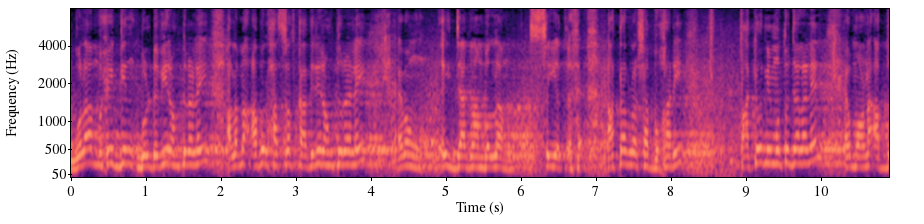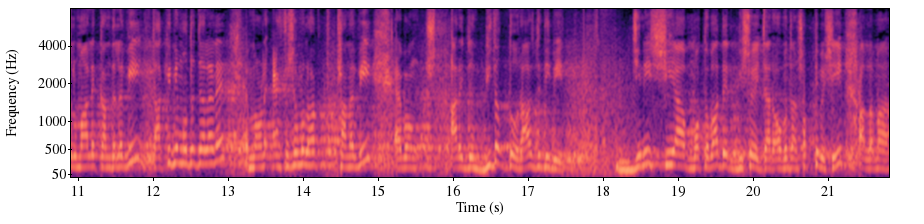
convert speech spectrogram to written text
গোলাম মহিউদ্দিন গোল্ডবী রহমতুল্লাহ আলাই আল্লামা আবুল হাসরত কাদিরি রহমতুল্লাহ এবং এই যার নাম বললাম সৈয়দ আতাল্লা শাহ বুখারি, তাকেও নিমন্ত্রণ জানালেন, এবং মৌলানা আব্দুল মালিক কান্দালাবি তাকে নিমন্ত্রণ জানালেন মৌলানা এহতেশামুল হক থানাবি, এবং আরেকজন বিদগ্ধ রাজনীতিবিদ যিনি শিয়া মতবাদের বিষয়ে যার অবদান সবচেয়ে বেশি, আল্লামা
